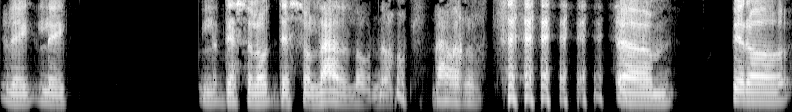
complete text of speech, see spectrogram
le, le desolo- desolado, ¿no? Um, pero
